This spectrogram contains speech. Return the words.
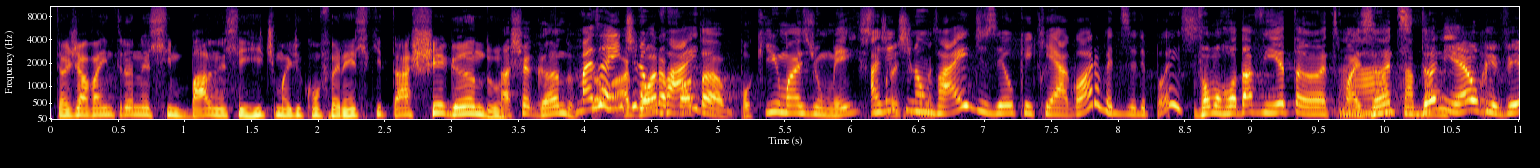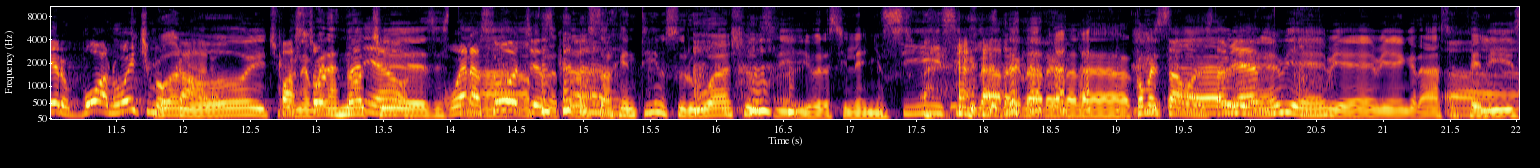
Então já vai entrando nesse embalo, nesse ritmo aí de conferência que está chegando. Tá chegando. Mas a gente não Agora vai- falta um pouquinho mais de um mês. A gente não começar. vai dizer o que, que é agora? Vai dizer depois? Vamos rodar a vinheta antes, mas Ah, antes, tá. Daniel Ribeiro, boa noite, meu Boa cara. noite, Pastor buenas Daniel. noches. está Buenas noches, Para todos los cara. argentinos, uruguayos y brasileños. Sí, sí, claro, claro, claro. ¿Cómo estamos? ¿Está bien? Bien, bien, bien, bien, gracias. Ah, feliz.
